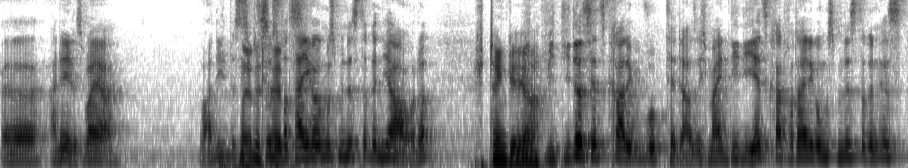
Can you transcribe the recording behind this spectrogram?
Äh, ah, nee, das war ja. War die bis Ja, zum das Schluss Verteidigungsministerin? Ja, oder? Ich denke, ja. Wie, wie die das jetzt gerade gewuppt hätte. Also, ich meine, die, die jetzt gerade Verteidigungsministerin ist,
